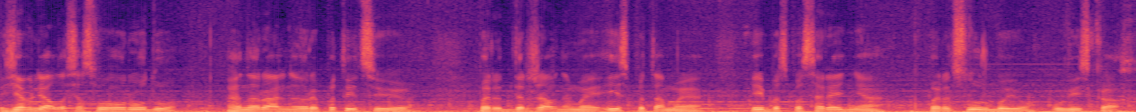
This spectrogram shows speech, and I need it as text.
являлося свого роду генеральною репетицією перед державними іспитами і безпосередньо перед службою у військах.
